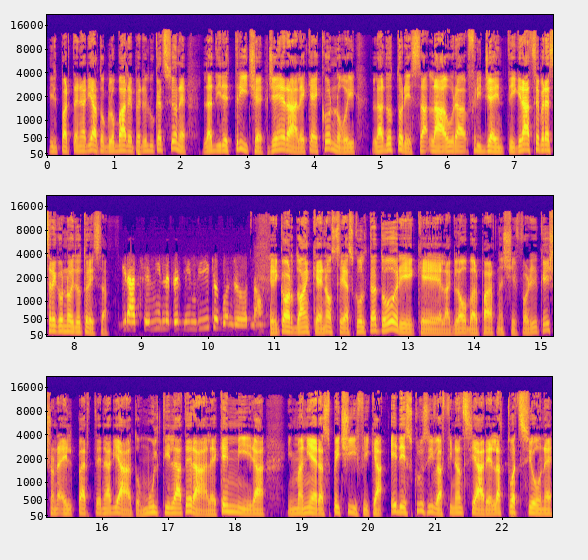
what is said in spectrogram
il partenariato globale per l'educazione, la direttrice generale che è con noi, la dottoressa Laura Frigenti. Grazie per essere con noi, dottoressa. Grazie mille per l'invito, buongiorno. Ricordo anche ai nostri ascoltatori che la Global Partnership for Education è il partenariato multilaterale che mira in maniera specifica ed esclusiva a finanziare l'attuazione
